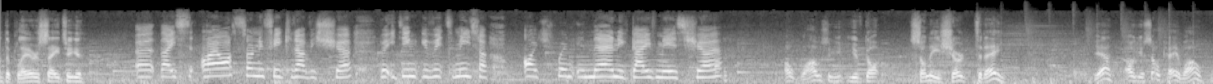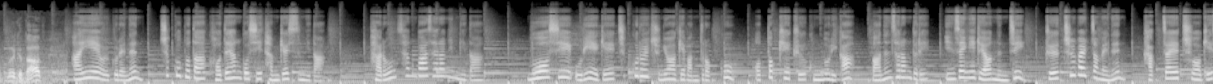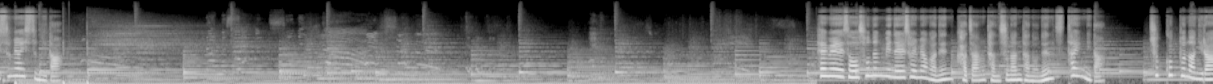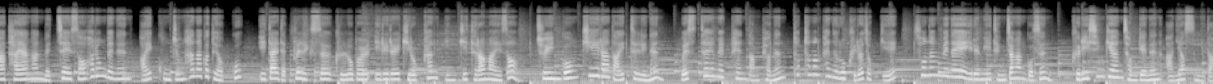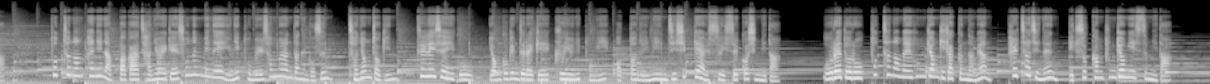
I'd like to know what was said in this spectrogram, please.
What did the players say to you? Uh, they, I asked Son if he could have his shirt, but he didn't give it to me, so I just went in there and he gave me his shirt. Oh wow! So you, you've got Sonny's shirt today? Yeah. Oh, you're so okay. Wow! Look at that. 아이의 얼굴에는 축구보다 거대한 것이 담겨 있습니다. 바로 삶과 사랑입니다. 무엇이 우리에게 축구를 중요하게 만들었고 어떻게 그 공놀이가 많은 사람들의 인생이 되었는지 그 출발점에는 각자의 추억이 스며 있습니다. 해외에서 손흥민을 설명하는 가장 단순한 단어는 스타입니다. 축구뿐 아니라 다양한 매체에서 활용되는 아이콘 중 하나가 되었고 이달 넷플릭스 글로벌 1위를 기록한 인기 드라마에서 주인공 키이라 나이틀리는 웨스트햄의 팬 남편은 토트넘 팬으로 그려졌기에 손흥민의 이름이 등장한 것은 그리 신기한 전개는 아니었습니다. 토트넘 팬인 아빠가 자녀에게 손흥민의 유니폼을 선물한다는 것은 전형적인 클리셰이고 영국인들에게 그 유니폼이 어떤 의미인지 쉽게 알 수 있을 것입니다. 오래도록 토트넘의 홈 경기가 끝나면 펼쳐지는 익숙한 풍경이 있습니다.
